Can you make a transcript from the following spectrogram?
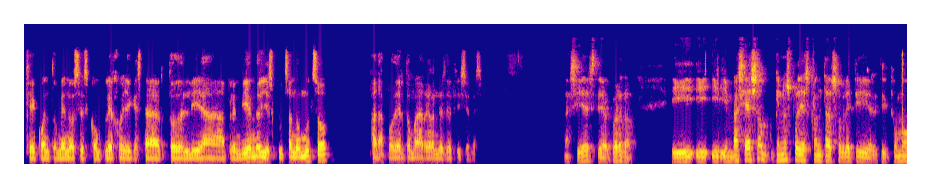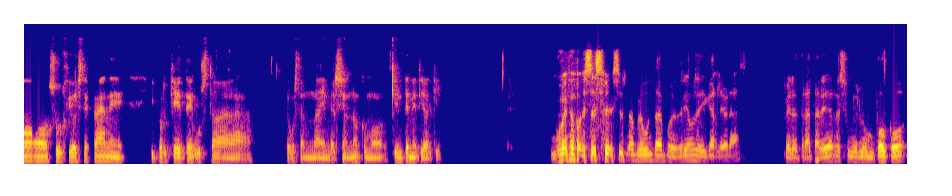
que cuanto menos es complejo y hay que estar todo el día aprendiendo y escuchando mucho para poder tomar grandes decisiones. Así es, de acuerdo. Y, y, en base a eso, ¿qué nos podías contar sobre ti? Es decir, ¿cómo surgió este plan y, por qué te gusta, te gusta una inversión? ¿no? Como, ¿Quién te metió aquí? Bueno, eso es, una pregunta, podríamos dedicarle horas, pero trataré de resumirlo un poco.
